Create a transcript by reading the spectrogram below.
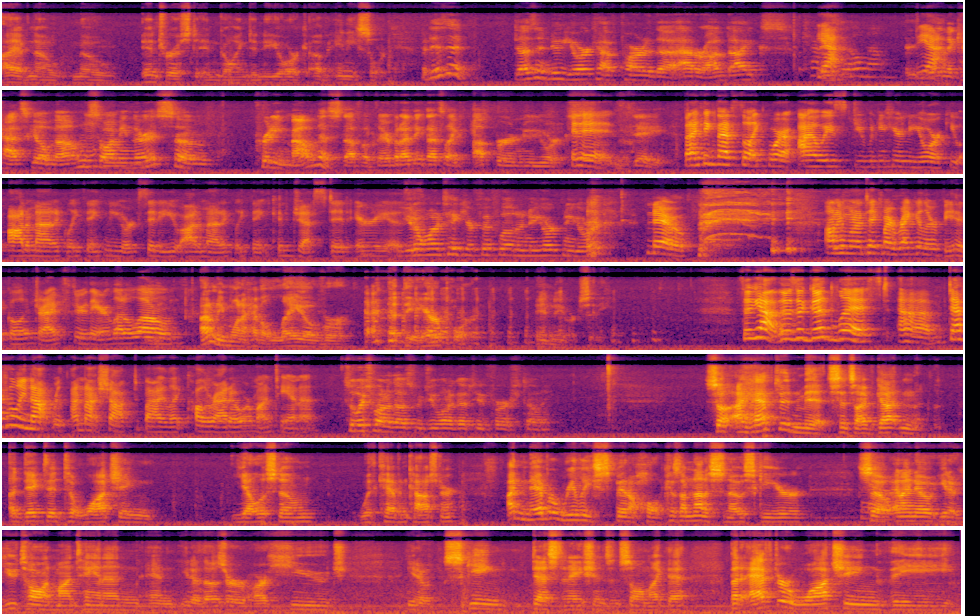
I I have no no interest in going to New York of any sort. But isn't doesn't New York have part of the Adirondacks Yeah. Mountain. Yeah. in the Catskill Mountains. So I Mhm. mean, there is some pretty mountainous stuff up there, but I think that's like upper New York It is. State. But I think that's like where I always do when you hear New York, you automatically think New York City. You automatically think congested areas. You don't want to take your fifth wheel to New York, New York? No. I don't even want to take my regular vehicle and drive through there, let alone. I don't even want to have a layover at the airport in New York City. So yeah, there's a good list. Um, definitely not. Re- I'm not shocked by like Colorado or Montana. so which one of those would you want to go to first, Tony? So I have to admit, since I've gotten addicted to watching Yellowstone with Kevin Costner, I've never really spent a whole because I'm not a snow skier. So No. and I know you know Utah and Montana and, and you know those are, are huge, you know skiing destinations and so on like that. But after watching the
